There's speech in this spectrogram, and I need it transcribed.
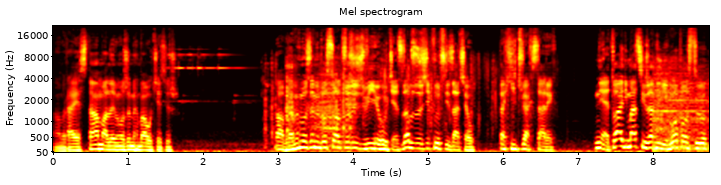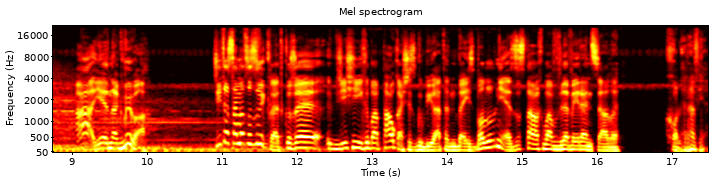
Dobra, jest tam, ale możemy chyba uciec już. Dobra, my możemy po prostu otworzyć drzwi i uciec. Dobrze, że się klucz nie zaciął. W takich drzwiach starych. Nie, tu animacji żadnej nie było, po prostu... A, jednak była. Czyli ta sama co zwykle, tylko że gdzieś jej chyba pałka się zgubiła, ten baseball. Nie, została chyba w lewej ręce, ale... Cholera wie.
